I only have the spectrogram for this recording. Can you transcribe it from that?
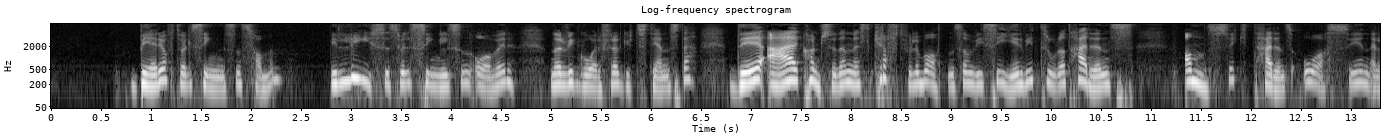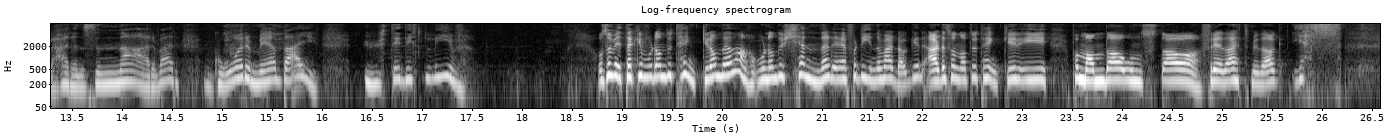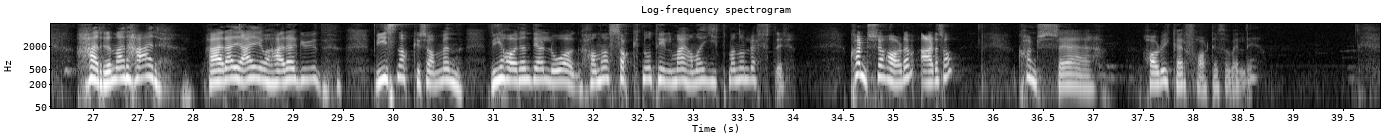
ber jo ofte velsignelsen sammen. Vi lyses velsignelsen over når vi går fra gudstjeneste. Det er kanskje den mest kraftfulle måten som vi sier. Vi tror at Herrens ansikt, Herrens åsyn eller Herrens nærvær går med deg ut i ditt liv. Og så vet jeg ikke hvordan du tenker om det. da, Hvordan du kjenner det for dine hverdager. Er det sånn at du tenker i, på mandag, onsdag og fredag ettermiddag Yes! Herren er her. Her er jeg, og her er Gud. Vi snakker sammen. Vi har en dialog. Han har sagt noe til meg. Han har gitt meg noen løfter. Kanskje har det, er det sånn. Kanskje har du ikke erfart det så veldig.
